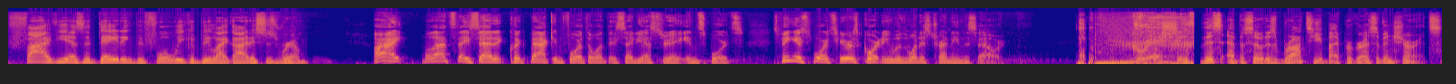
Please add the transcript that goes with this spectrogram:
five years of dating before we could be like, ah, this is real. All right. Well, that's they said it. Quick back and forth on what they said yesterday in sports. Speaking of sports, here is Courtney with what is trending this hour. Gresh. This episode is brought to you by Progressive Insurance.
